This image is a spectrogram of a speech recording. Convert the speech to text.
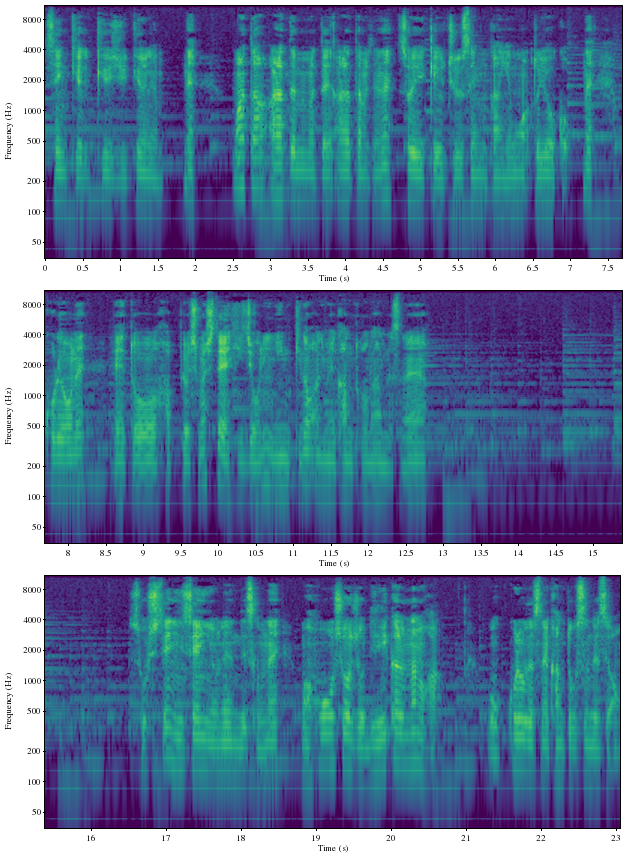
1999年、ね、また改めて、改めてね、それいけ宇宙戦艦山本陽子、ね、これをね、えっ、ー、と、発表しまして、非常に人気のアニメ監督なんですね。そして2004年ですけどね、魔法少女リリカルナノハを、これをですね、監督するんですよ。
